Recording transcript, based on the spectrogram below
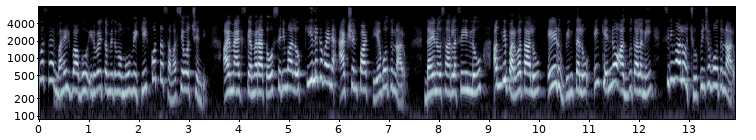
సూపర్ స్టార్ మహేష్ బాబు ఇరవై తొమ్మిదవ మూవీకి కొత్త సమస్య వచ్చింది. ఐమాక్స్ కెమెరాతో సినిమాలో కీలకమైన యాక్షన్ పార్ట్ తీయబోతున్నారు. డైనోసార్ల సీన్లు అగ్ని పర్వతాలు ఏడు వింతలు ఇంకెన్నో అద్భుతాలని సినిమాలో చూపించబోతున్నారు.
